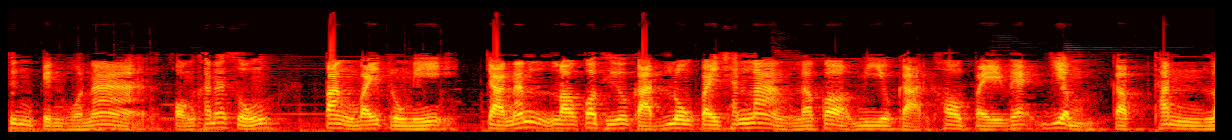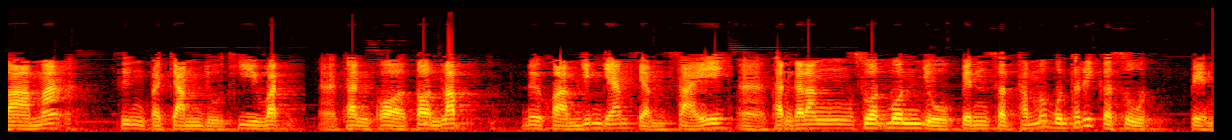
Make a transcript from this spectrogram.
ซึ่งเป็นหัวหน้าของคณะสงฆ์ตั้งไว้ตรงนี้ จากนั้นเราก็ถือโอกาสลงไปชั้นล่าง แล้วก็มีโอกาสเข้าไปแวะเยี่ยมกับท่านลามะ ซึ่งประจำอยู่ที่วัดท่านก็ต้อนรับด้วยความยิ้มแย้มแจ่มใสท่านกำลังสวดมนต์อยู่เป็นสัทธรรมบุญทริกสูตร เป็น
